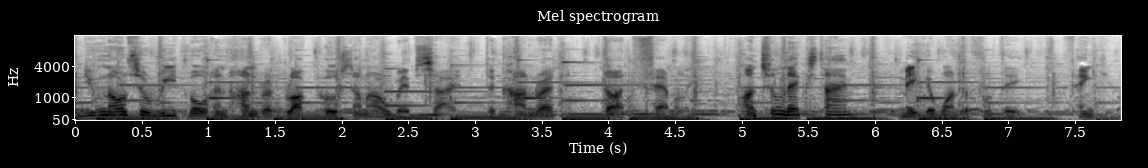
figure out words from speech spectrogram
And you can also read more than 100 blog posts on our website, theconrad.family. Until next time, make a wonderful day. Thank you.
